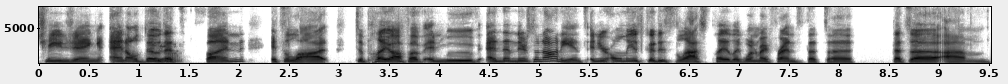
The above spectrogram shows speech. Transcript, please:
changing. And although yeah. that's fun, it's a lot to play off of and move. And then there's an audience and you're only as good as the last play. Like one of my friends that's a that's a um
